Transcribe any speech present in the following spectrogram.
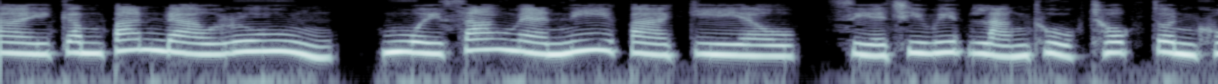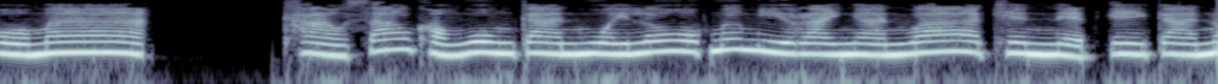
ลัยกำปั้นดาวรุ่ง มวยสร้างแมนนี่ปาเกียว เสียชีวิตหลังถูกชกจนโคม่า ข่าวเศร้าของวงการมวยโลกเมื่อมีรายงานว่าเคนเนตเอกาโน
